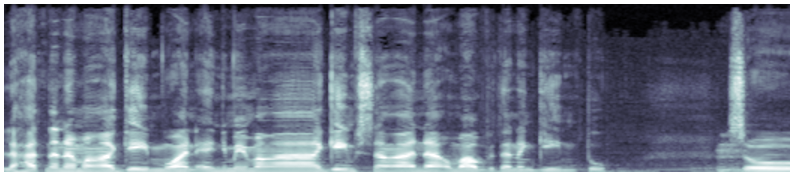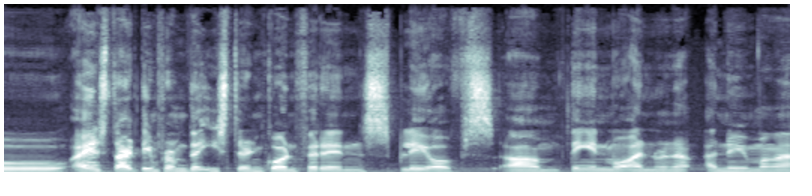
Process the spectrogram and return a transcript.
lahat na ng mga game 1. And may mga games na nga na umabot na ng game 2. Mm. So, ayun, starting from the Eastern Conference playoffs, um, tingin mo, ano, na, ano yung mga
